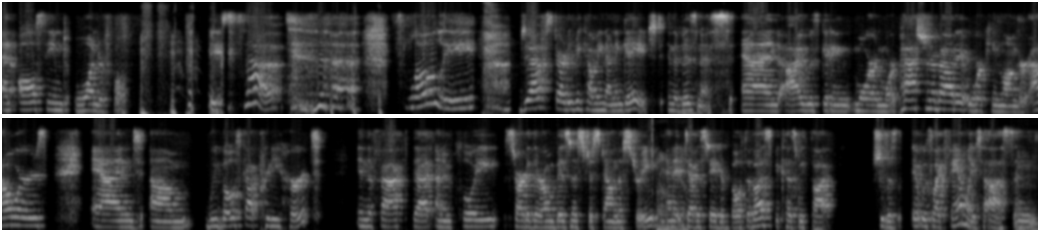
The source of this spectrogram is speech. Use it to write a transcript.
and all seemed wonderful. Except slowly, Jeff started becoming unengaged in the business. And I was getting more and more passionate about it, working longer hours. And um, we both got pretty hurt in the fact that an employee started their own business just down the street. Oh, and it yeah. devastated both of us because we thought she was, it was like family to us. And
